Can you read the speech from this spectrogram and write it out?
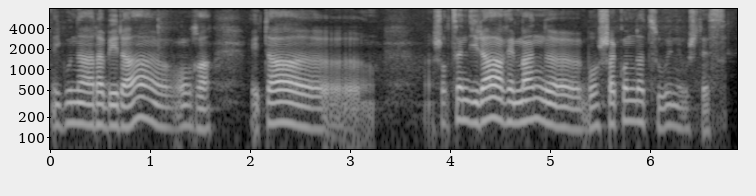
eguna arabera, horra. eta uh, sortzen dira harreman uh, bon, sakondatzu, ustez.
